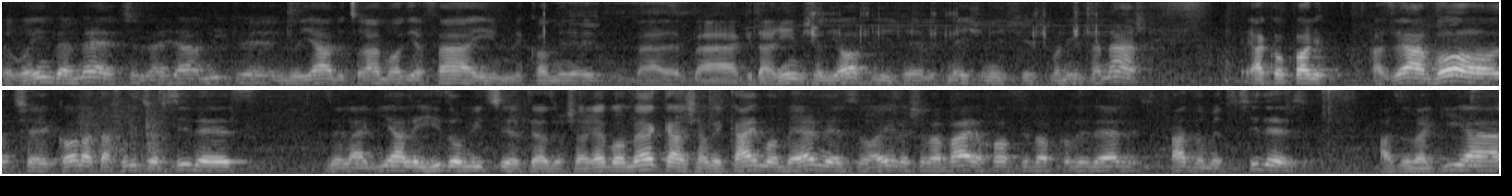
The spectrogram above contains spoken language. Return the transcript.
ורואים באמת שזה היה מקווה בנויה בצורה מאוד יפה, עם כל מיני, בגדרים של יופי, שלפני 80 שנה, היה קופונים. אז זה אבות שכל התכלית של סידס זה להגיע להידו מיצי יותר. זה מה שהרב אומר כאן, שהמקיימון באמס, הוא אוהב השם הוואי, חוף זה דווקא באמס. אחד לומד חסידס, אז הוא מגיע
